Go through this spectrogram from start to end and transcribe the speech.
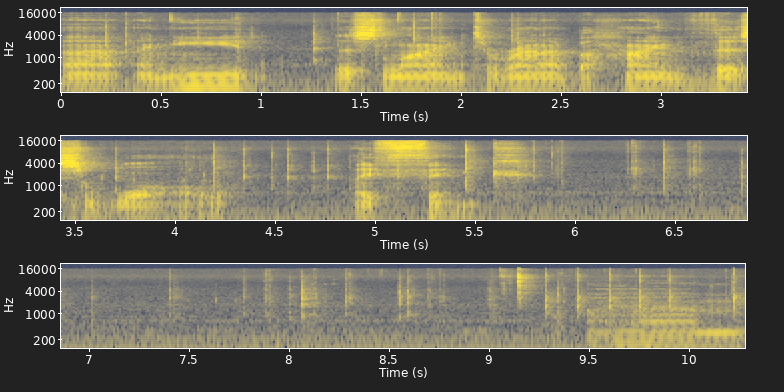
uh, I need this line to run up behind this wall, I think. Um,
